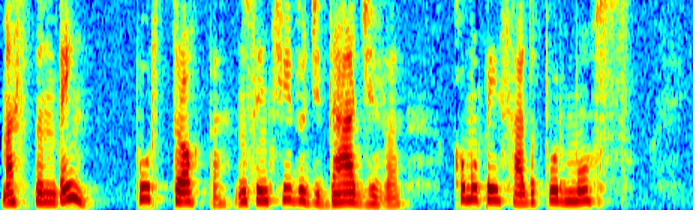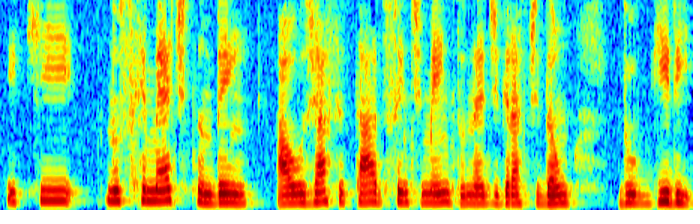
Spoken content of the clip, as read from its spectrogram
mas também por troca, no sentido de dádiva, como pensado por Moço, e que nos remete também ao já citado sentimento né, de gratidão do Giri.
